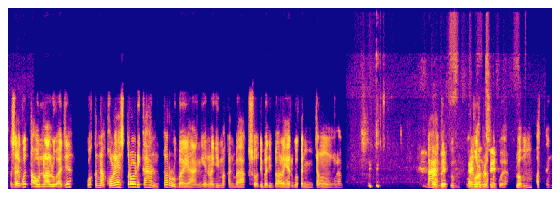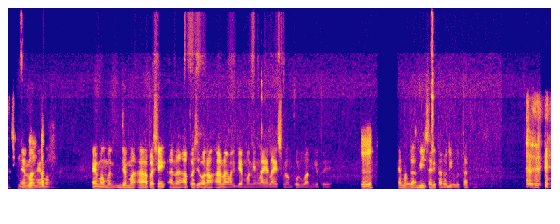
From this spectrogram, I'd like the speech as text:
masalah Iya. gue tahun lalu aja gue kena kolesterol di kantor lu bayangin lagi makan bakso tiba-tiba leher gue kenceng lah Tapi Kaget gua. umur emang berapa sih. gue dua empat anjing emang 24 emang men, zaman apa sih anak apa sih orang anak lagi zaman yang lahir-lahir 90-an gitu ya. Hmm. Emang nggak bisa ditaruh di hutan.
